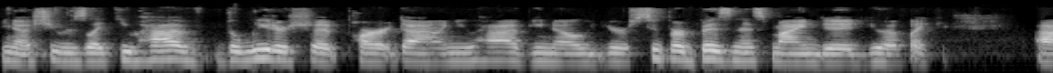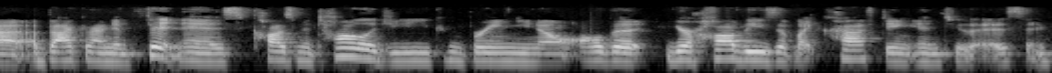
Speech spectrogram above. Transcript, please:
you know, she was like, you have the leadership part down. You have, you know, you're super business minded. You have like uh, a background in fitness, cosmetology. You can bring, you know, all the your hobbies of like crafting into this, and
